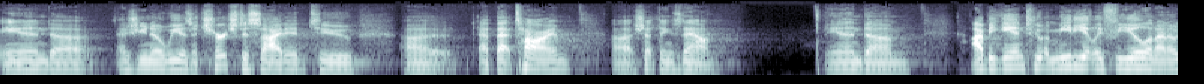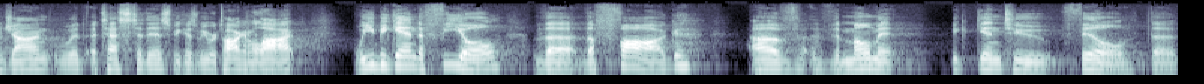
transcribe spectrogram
And uh, as you know, we as a church decided to, uh, at that time, uh, shut things down. And um, I began to immediately feel, and I know John would attest to this because we were talking a lot, we began to feel the, the fog of the moment begin to fill the,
